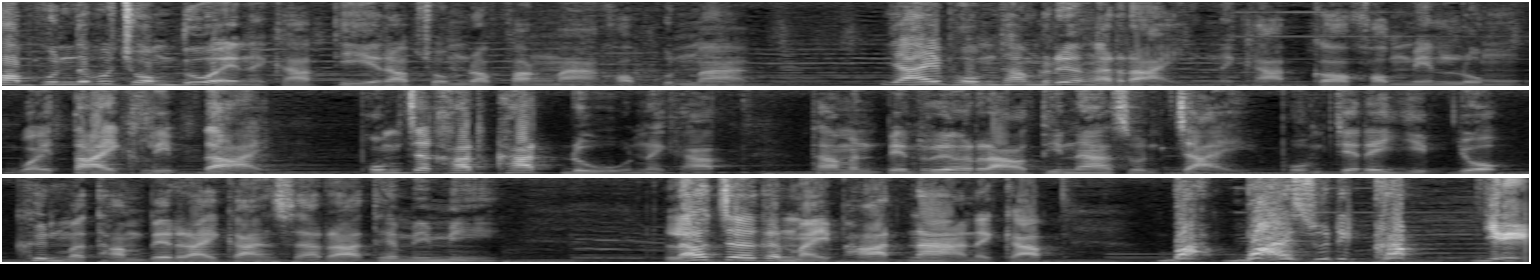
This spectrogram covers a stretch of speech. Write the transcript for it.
ขอบคุณท่านผู้ชมด้วยนะครับ ที่รับชมรับฟังมาขอบคุณมากอยากให้ผมทำเรื่องอะไรนะครับ ก็คอมเมนต์ลงไว้ใต้คลิปได้ ผมจะคัดคัดดูนะครับ ถ้ามันเป็นเรื่องราวที่น่าสนใจ ผมจะได้หยิบยกขึ้นมาทำเป็นรายการสาระแทบไม่มี แล้วเจอกันใหม่พาร์ทหน้านะครับบ๊ายบายสวัสดีครับ เย่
